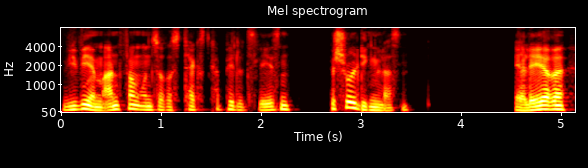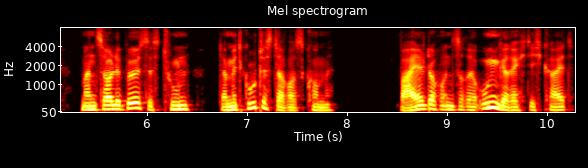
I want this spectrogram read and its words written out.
wie wir im Anfang unseres Textkapitels lesen, beschuldigen lassen. Er lehre, man solle Böses tun, damit Gutes daraus komme, weil doch unsere Ungerechtigkeit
